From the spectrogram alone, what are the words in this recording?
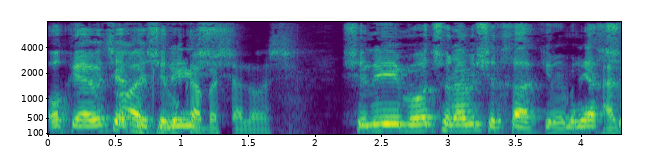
אוקיי, האמת או שיפה, את שלי לוקה בשלוש. שלי מאוד שונה משלך, כאילו, אני מניח אז,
